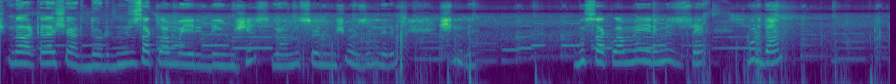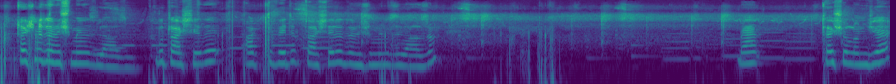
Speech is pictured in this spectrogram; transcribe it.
Şimdi arkadaşlar dördüncü saklanma yerindeymişiz. Yanlış söylemişim özür dilerim. Şimdi bu saklanma yerimiz ise buradan taşa dönüşmeniz lazım. Bu taşları aktif edip taşlara dönüşmeniz lazım. Ben taş olunca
